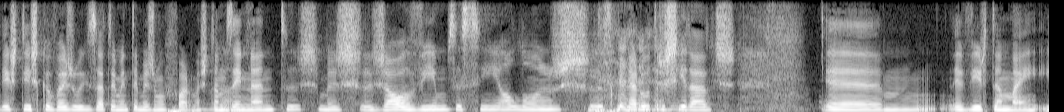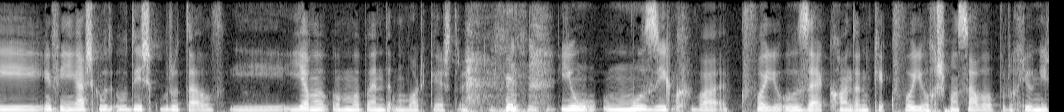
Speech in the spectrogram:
Este disco eu vejo exatamente da mesma forma. Estamos em Nantes, mas já ouvimos assim ao longe, se calhar outras cidades ah, a vir também. E enfim, acho que o, o disco brutal e, e é uma, uma banda, uma orquestra e um, um músico que foi o Zach Condon, que, que foi o responsável por reunir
